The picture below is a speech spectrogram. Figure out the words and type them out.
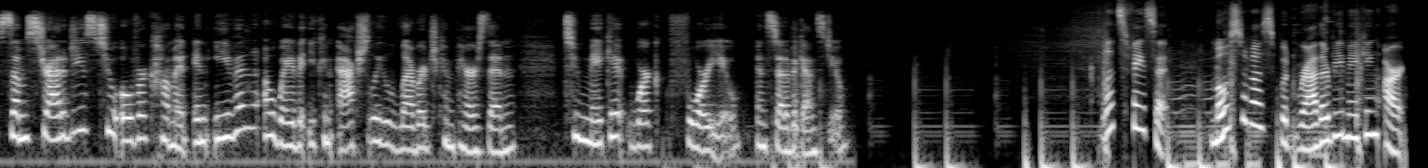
some strategies to overcome it, and even a way that you can actually leverage comparison to make it work for you instead of against you. Let's face it, most of us would rather be making art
